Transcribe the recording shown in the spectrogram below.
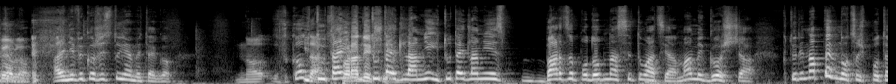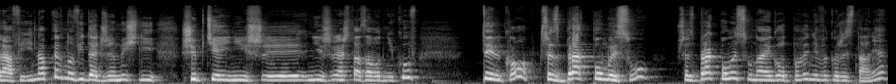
tego. Ale nie wykorzystujemy tego. No, I zgoda. tutaj, i tutaj dla mnie i tutaj dla mnie jest bardzo podobna sytuacja. Mamy gościa, który na pewno coś potrafi i na pewno widać, że myśli szybciej niż, yy, niż reszta zawodników, tylko przez brak pomysłu, przez brak pomysłu na jego odpowiednie wykorzystanie,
